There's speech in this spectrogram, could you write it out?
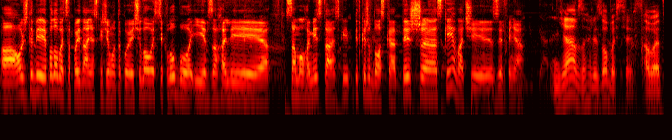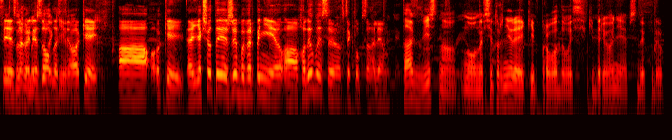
А отже, тобі подобається поєднання, скажімо, такої чоловості клубу і взагалі самого міста. Підкажи, будь ласка, ти ж е, з Києва чи з Ірпеня? Я взагалі з області, але це Ти дуже взагалі з близько до області, Києва. окей. А, окей. Е, Якщо ти жив би в Ірпені, а, ходив би в цей клуб взагалі? Так, звісно. Ну на всі турніри, які проводились в Кіберіоні, я б сюди ходив.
